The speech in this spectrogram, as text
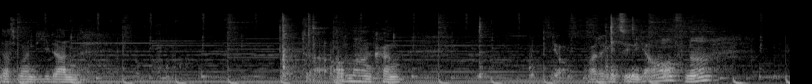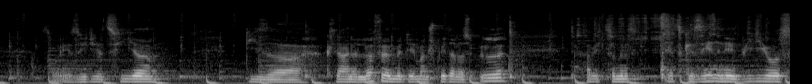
dass man die dann aufmachen kann. Ja, weiter geht sie nicht auf. Ne? So, ihr seht jetzt hier dieser kleine Löffel, mit dem man später das Öl, habe ich zumindest jetzt gesehen in den Videos,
